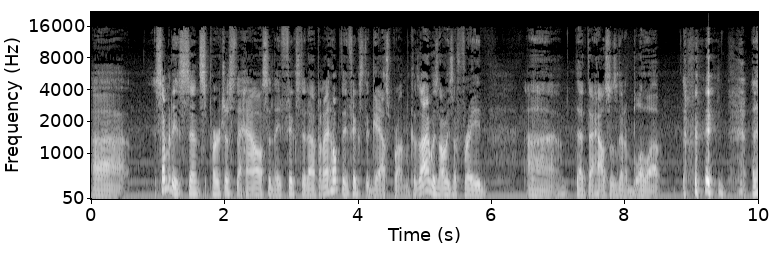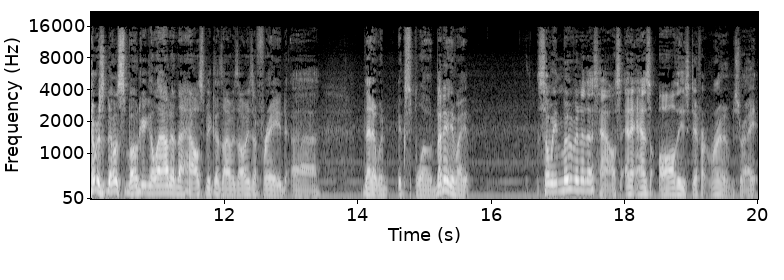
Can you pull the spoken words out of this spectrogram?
uh, somebody has since purchased the house and they fixed it up, and I hope they fixed the gas problem because I was always afraid uh, that the house was going to blow up. there was no smoking allowed in the house because I was always afraid uh, that it would explode. But anyway, so we move into this house and it has all these different rooms, right?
